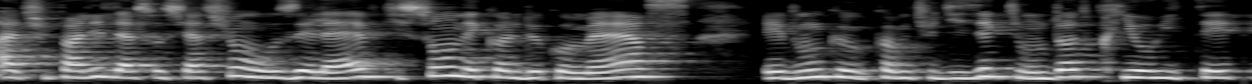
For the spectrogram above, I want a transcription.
as-tu parlé de l'association aux élèves qui sont en école de commerce et donc, euh, comme tu disais, qui ont d'autres priorités?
